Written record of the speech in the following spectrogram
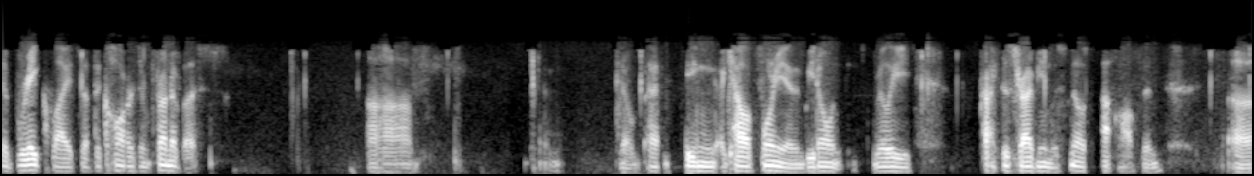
the brake lights of the cars in front of us. Um, you know, being a Californian, we don't really practice driving in the snow that often. Uh,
